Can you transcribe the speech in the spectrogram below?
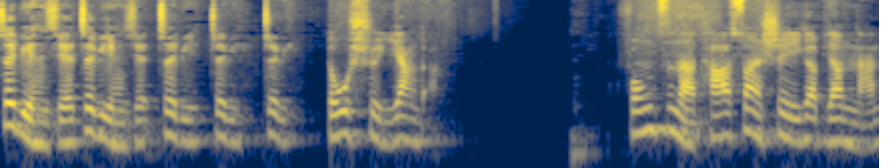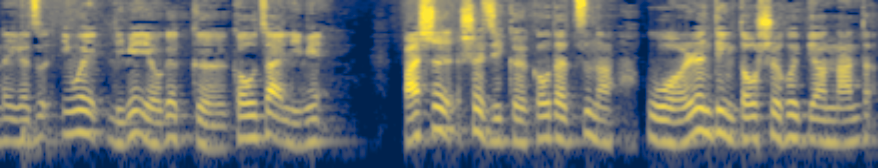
这笔很斜，这笔很斜，这笔、这笔、这笔都是一样的啊。风字呢，它算是一个比较难的一个字，因为里面有个戈钩在里面。凡是涉及戈钩的字呢，我认定都是会比较难的。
